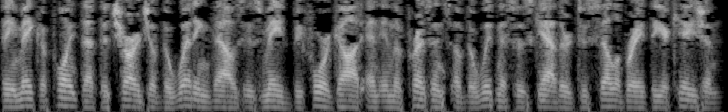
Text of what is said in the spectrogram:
they make a point that the charge of the wedding vows is made before God and in the presence of the witnesses gathered to celebrate the occasion.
